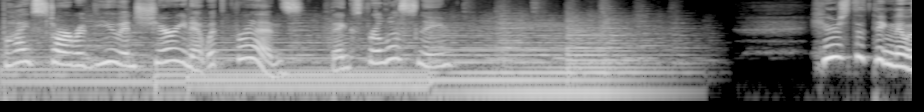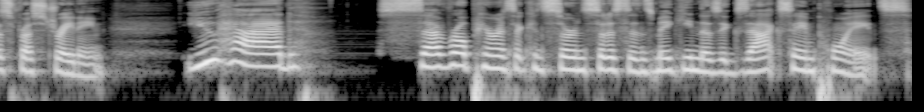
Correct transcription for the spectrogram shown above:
five star review and sharing it with friends. Thanks for listening. Here's the thing that was frustrating You had several parents and concerned citizens making those exact same points.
